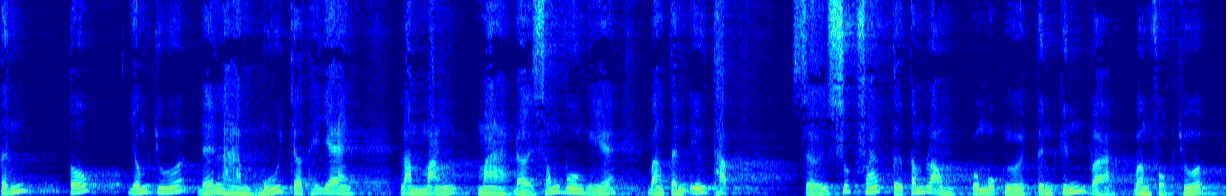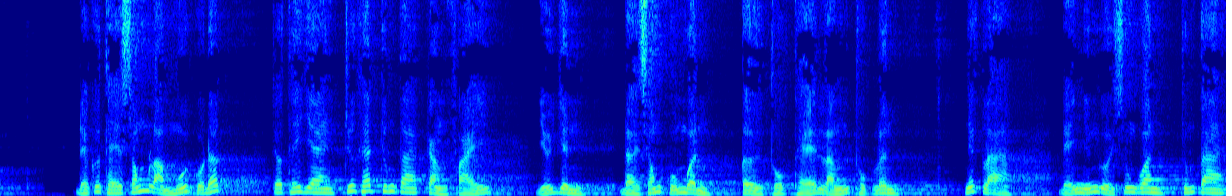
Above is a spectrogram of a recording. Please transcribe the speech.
tính tốt giống Chúa để làm muối cho thế gian, làm mặn mà đời sống vô nghĩa bằng tình yêu thật, sự xuất phát từ tấm lòng của một người tin kính và vâng phục Chúa. Để có thể sống làm muối của đất cho thế gian trước hết chúng ta cần phải giữ gìn đời sống của mình từ thuộc thể lẫn thuộc linh nhất là để những người xung quanh chúng ta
